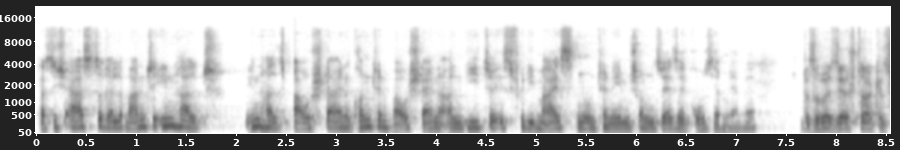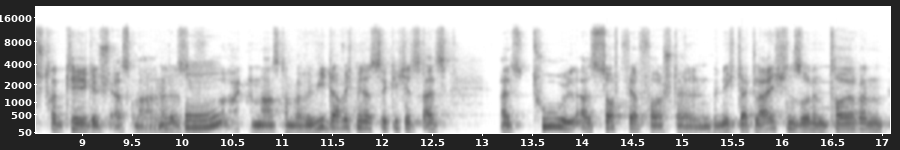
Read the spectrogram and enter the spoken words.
dass ich erste relevante Inhalt, Inhaltsbausteine, Content-Bausteine anbiete, ist für die meisten Unternehmen schon ein sehr, sehr großer Mehrwert. Das ist aber sehr stark jetzt strategisch erstmal, ne? das ist die mhm. vorbereitende Maßnahme. Wie darf ich mir das wirklich jetzt als als Tool, als Software vorstellen? Bin ich da gleich in so einem teuren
